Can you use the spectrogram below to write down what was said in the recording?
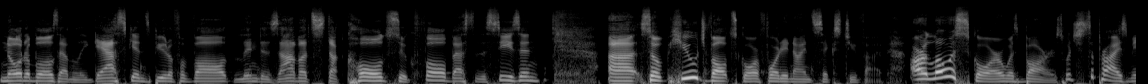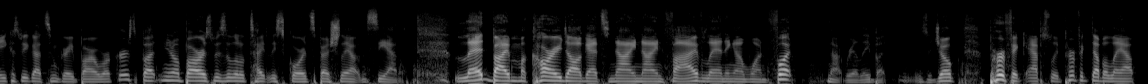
Notables Emily Gaskin's beautiful vault, Linda Zavat stuck cold, Tsuk Full, best of the season. Uh, so huge vault score, 49.625. Our lowest score was bars, which surprised me because we got some great bar workers, but you know, bars was a little tightly scored, especially out in Seattle. Led by Makarri Doggette's 995, landing on one foot. Not really, but it was a joke. Perfect, absolutely perfect double layout.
